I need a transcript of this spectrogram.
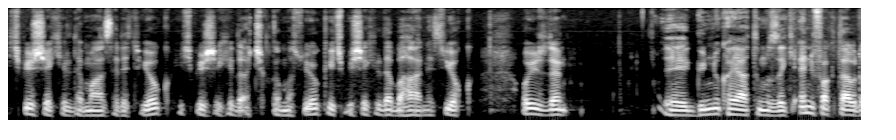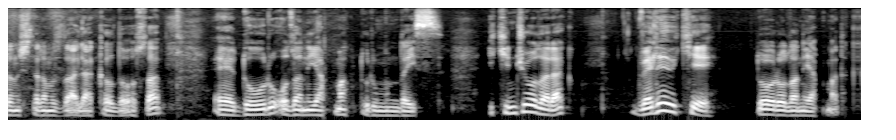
hiçbir şekilde mazereti yok, hiçbir şekilde açıklaması yok, hiçbir şekilde bahanesi yok. O yüzden e, günlük hayatımızdaki en ufak davranışlarımızla alakalı da olsa e, doğru olanı yapmak durumundayız. İkinci olarak velev ki doğru olanı yapmadık.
